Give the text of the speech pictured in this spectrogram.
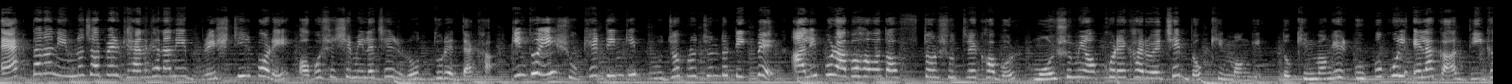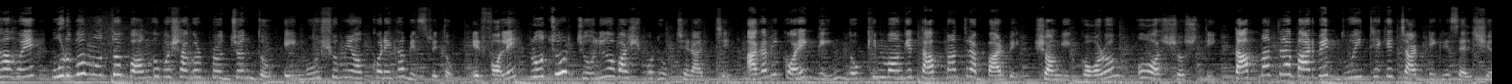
একটানা নিম্নচাপের ঘ্যানঘ্যানানি বৃষ্টির পরে অবশেষে মিলেছে রোদ্দুরের দেখা। কিন্তু এই সুখের দিন কি পুজো পর্যন্ত টিকবে? আলিপুর আবহাওয়া দফতর সূত্রে খবর, মৌসুমী অক্ষরেখা রয়েছে দক্ষিণবঙ্গে। দক্ষিণবঙ্গের উপকূল এলাকা দীঘা হয়ে পূর্ব মধ্য বঙ্গোপসাগর পর্যন্ত এই মৌসুমী অক্ষরেখা বিস্তৃত। এর ফলে প্রচুর জলীয় বাষ্প ঢুকছে রাজ্যে। আগামী কয়েকদিন দক্ষিণবঙ্গে তাপমাত্রা বাড়বে। সঙ্গে গরম ও অস্বস্তি। তাপমাত্রা বাড়বে দুই থেকে চার ডিগ্রি সেলসিয়াস।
